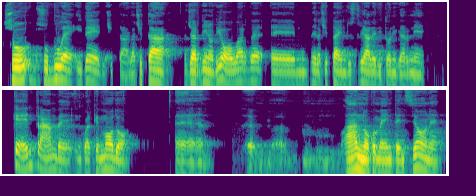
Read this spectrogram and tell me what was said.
su, su due idee di città, la città giardino di Howard e, e, la città industriale di Tony Garnier, che entrambe in qualche modo eh, eh, hanno come intenzione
